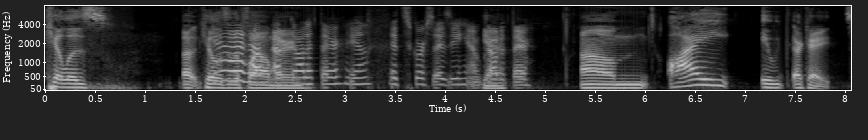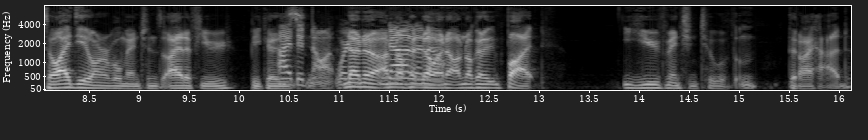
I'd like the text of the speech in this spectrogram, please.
Killers, uh, Killers Yeah, of the Flower I've, I've got it there. Yeah, it's Scorsese. I've Yeah. got it there. Um, I it okay. So I did honorable mentions. I had a few because I did not. We're- no, no, no, I'm no, not. Gonna, no, no, no. I'm not going to. But you've mentioned two of them that I had.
